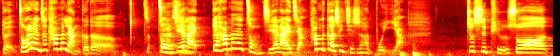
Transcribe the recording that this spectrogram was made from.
对，总而言之，他们两个的总总结来，对他们的总结来讲，他们的个性其实很不一样。就是比如说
